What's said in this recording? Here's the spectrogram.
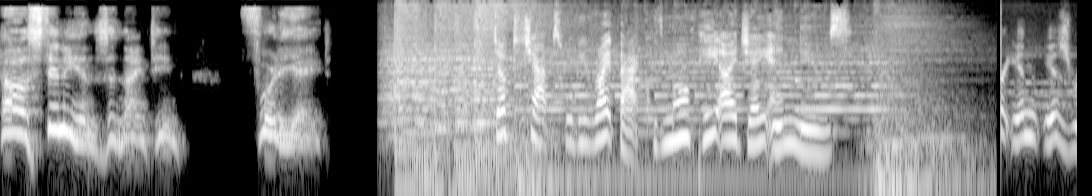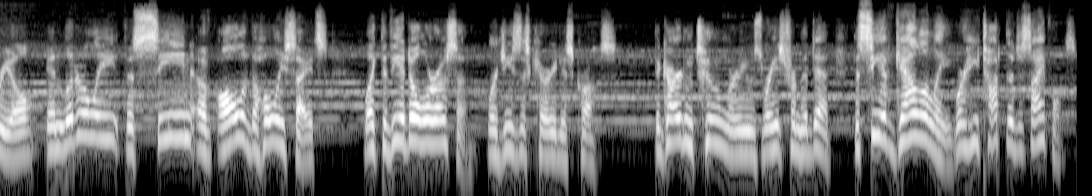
Palestinians in 1948. Dr. Chaps will be right back with more PIJN news. In Israel, in literally the scene of all of the holy sites, like the Via Dolorosa, where Jesus carried his cross, the garden tomb where he was raised from the dead, the Sea of Galilee, where he taught the disciples.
